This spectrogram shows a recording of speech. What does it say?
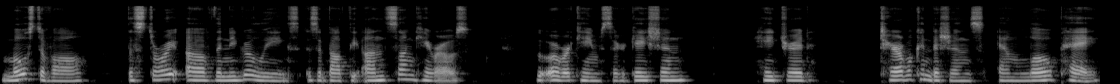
Most of all, the story of the Negro Leagues is about the unsung heroes who overcame segregation, hatred, terrible conditions, and low pay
